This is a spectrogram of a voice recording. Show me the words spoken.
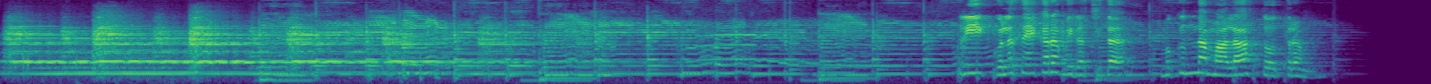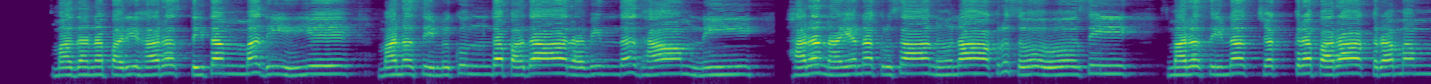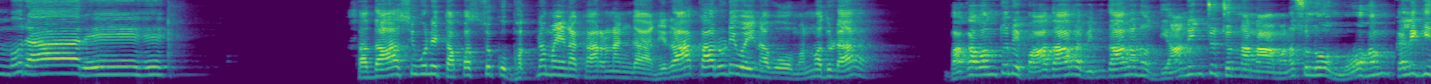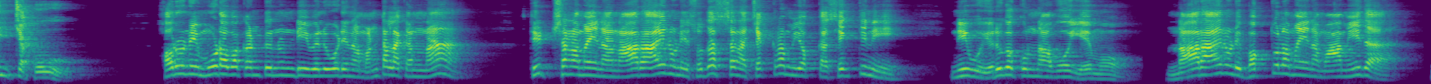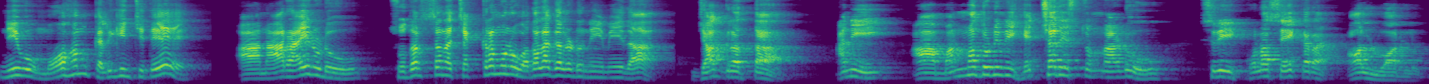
శ్రీ కులశేఖర విరచిత ముకుందమాలా స్తోత్రం. మదన పరిహర స్థితం మదీయే మనసి ముకుంద పదారవింద ధామ్ని హర నయన కృసానునా కృసోసి స్మరసి చక్ర పరాక్రమం మురారే. సదాశివుని తపస్సుకు భగ్నమైన కారణంగా నిరాకారుడివైన ఓ మన్మధుడా భగవంతుని పాదాల విందాలను ధ్యానించుచున్న నా మనసులో మోహం కలిగించకు. హరుని మూడవ కంటు నుండి వెలువడిన మంటల కన్నా తీక్షణమైన నారాయణుని సుదర్శన చక్రం యొక్క శక్తిని నీవు ఎరుగకున్నావో ఏమో. నారాయణుడి భక్తులమైన మా మీద నీవు మోహం కలిగించితే ఆ నారాయణుడు సుదర్శన చక్రమును వదలగలడు నీ మీద. జాగ్రత్త అని ఆ మన్మధుడిని హెచ్చరిస్తున్నాడు శ్రీ కులశేఖర ఆల్వార్లు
